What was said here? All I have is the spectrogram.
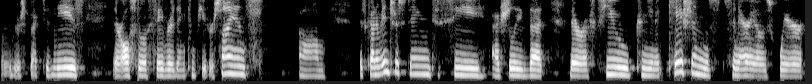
With respect to these, they're also a favorite in computer science. Um, it's kind of interesting to see actually that there are a few communications scenarios where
